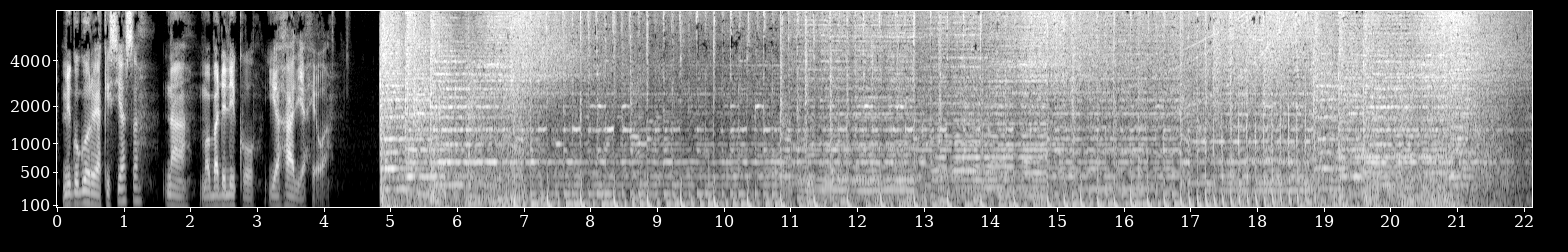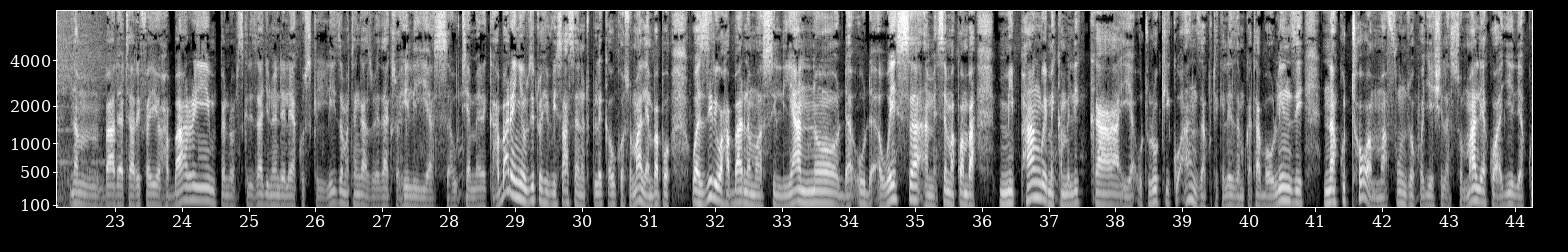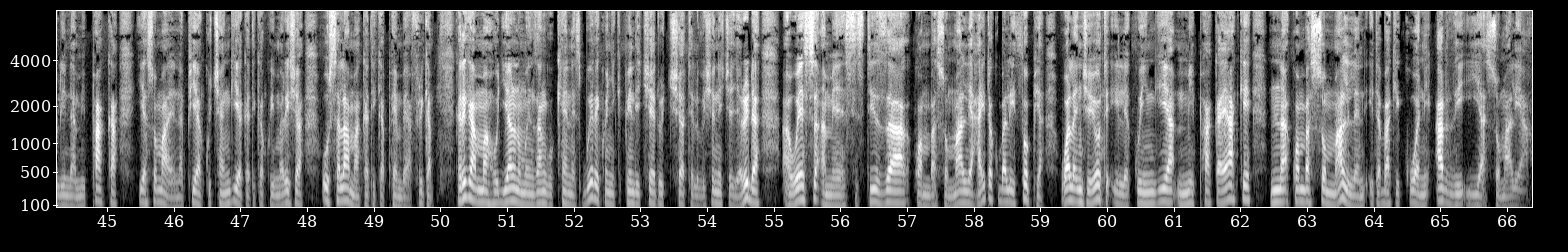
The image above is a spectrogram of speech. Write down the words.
migogoro ya kisiasa na mabadiliko ya hali ya hewa. Nam, baada ya taarifa hiyo habari, mpendwa msikilizaji, unaendelea kusikiliza matangazo ya idhaa ya Kiswahili ya Sauti Amerika. Habari yenye uzito hivi sasa inatupeleka huko Somalia, ambapo waziri wa habari na mawasiliano Daud Awesa amesema kwamba mipango imekamilika ya Uturuki kuanza kutekeleza mkataba wa ulinzi na kutoa mafunzo kwa jeshi la Somalia kwa ajili ya kulinda mipaka ya Somalia na pia kuchangia katika kuimarisha usalama katika pembe ya Afrika. Katika mahojiano na mwenzangu Kenneth Bwire kwenye kipindi chetu cha televisheni cha Jarida, Awesa amesisitiza kwamba Somalia haitakubali Ethiopia wala nchi yoyote ile kuingia mipaka yake na kwamba Somaliland itabaki kuwa ni ardhi ya Somalia.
